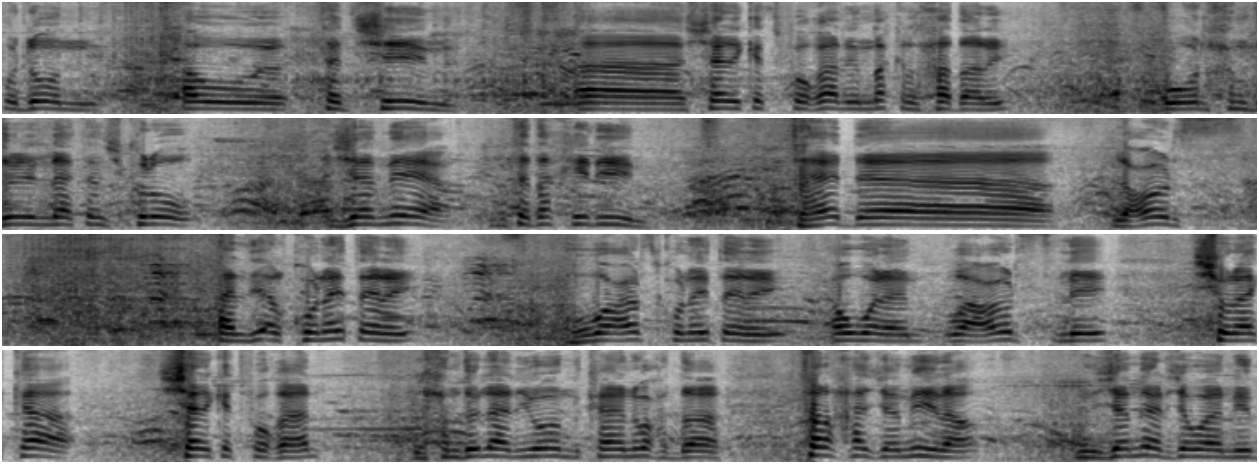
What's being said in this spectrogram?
قدوم أو تدشين شركة فوغال للنقل الحضري. والحمد لله تنشكروا جميع المتدخلين في هذا العرس القنيطري هو عرس قنيطري أولا وعرس لشركاء شركة فوغال. الحمد لله اليوم كان واحدة فرحة جميلة من جميع الجوانب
